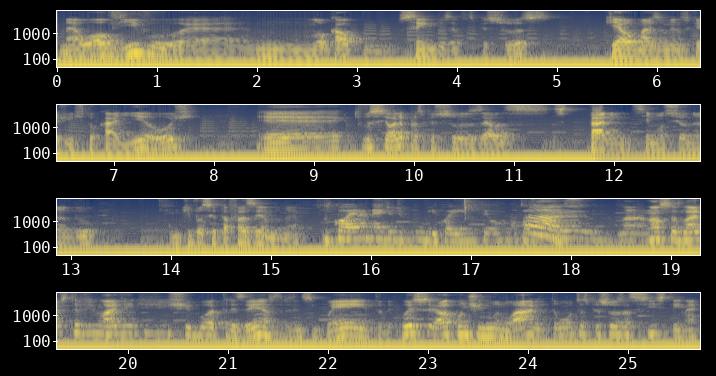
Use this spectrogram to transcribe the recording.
Né? O ao vivo, é, num local com 100, 200 pessoas, que é o mais ou menos o que a gente tocaria hoje, é que você olha para as pessoas, elas estarem se emocionando com o que você está fazendo, né? E qual era a média de público aí no teu, na tua Ah, lives? na nossas lives teve live aí que chegou a 300, 350. Depois ela continua no ar, então outras pessoas assistem, né?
